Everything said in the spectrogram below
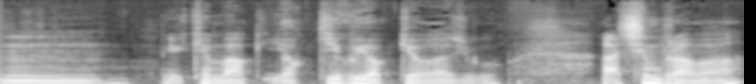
음, 이렇게 막 엮이고 엮여가지고. 아침 드라마.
